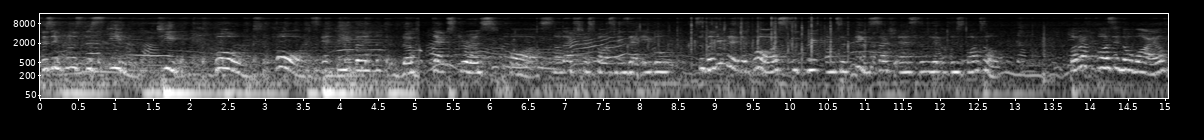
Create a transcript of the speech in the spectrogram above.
This includes the skin, teeth, bones, horns, and even the dexterous paws. Now dexterous paws means they're able to manipulate the paws to grip onto things such as the lid of this bottle. But of course in the wild,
